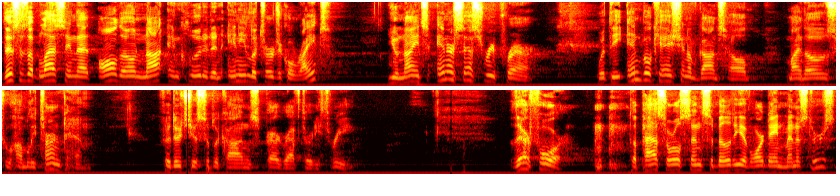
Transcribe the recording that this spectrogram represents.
This is a blessing that, although not included in any liturgical rite, unites intercessory prayer with the invocation of God's help by those who humbly turn to Him. Fiducia Supplicans, paragraph 33. Therefore, the pastoral sensibility of ordained ministers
